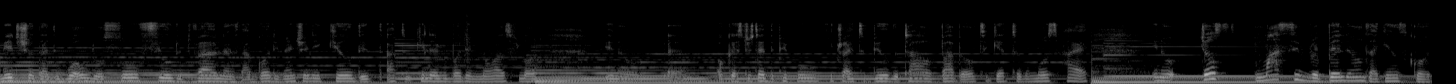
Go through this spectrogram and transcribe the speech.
made sure that the world was so filled with violence that God eventually killed it, had to kill everybody in Noah's flood, you know, um, orchestrated the people who tried to build the Tower of Babel to get to the Most High, you know, just massive rebellions against God.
